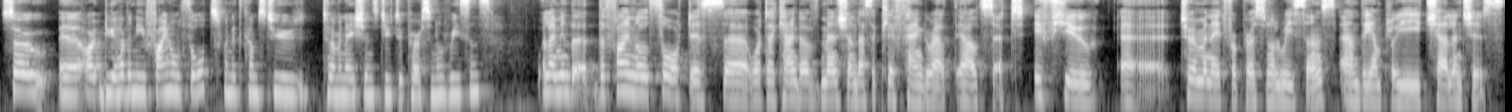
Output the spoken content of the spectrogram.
So, uh, are, do you have any final thoughts when it comes to terminations due to personal reasons? Well, I mean, the, the final thought is uh, what I kind of mentioned as a cliffhanger at the outset. If you uh, terminate for personal reasons and the employee challenges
